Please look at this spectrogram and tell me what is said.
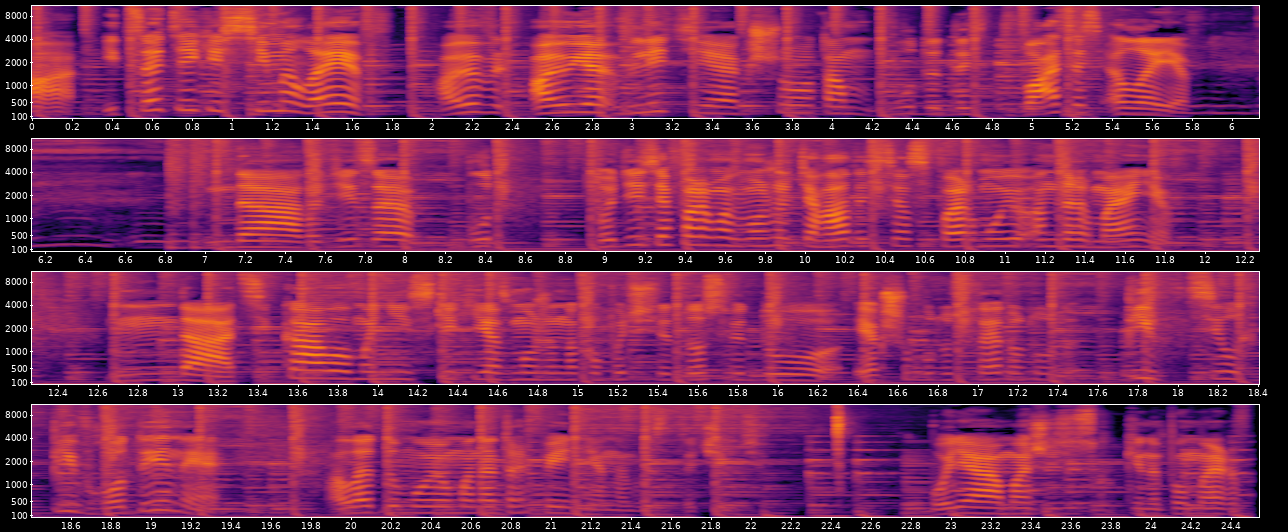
А, і це тільки 7 елеїв. А уяв- а уявіть, якщо там буде десь 20 елеїв. Да, тоді це буде. Тоді ця ферма зможе тягатися з фермою андерменів. Да, цікаво мені, скільки я зможу накопичити досвіду, якщо буду стояти тут пів, цілих пів години, але думаю, у мене терпіння не вистачить. Бо я майже зі скуки не помер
